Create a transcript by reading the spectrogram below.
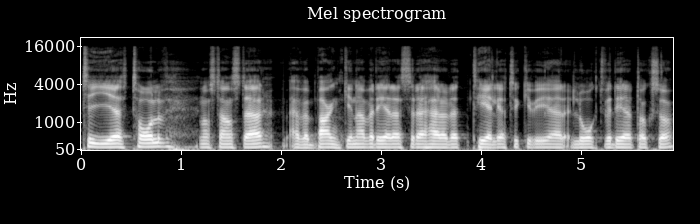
10-12 någonstans där. Även bankerna värderas i det här. Telia tycker vi är lågt värderat också.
